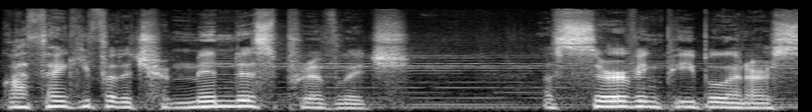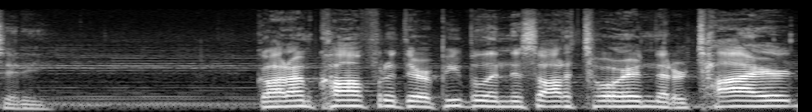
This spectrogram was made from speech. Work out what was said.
God, thank you for the tremendous privilege of serving people in our city. God, I'm confident there are people in this auditorium that are tired,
